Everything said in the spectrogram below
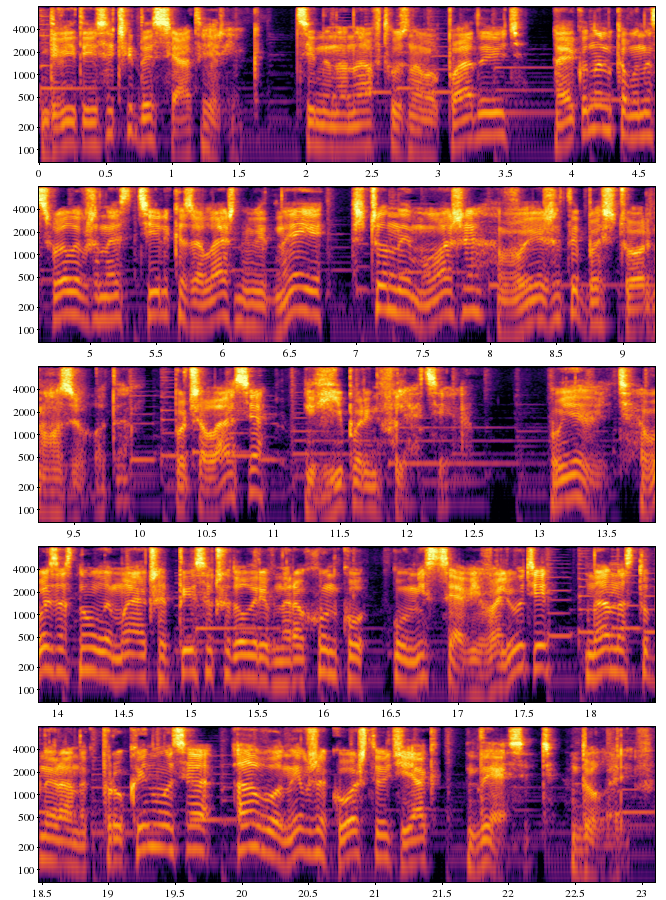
2010 рік. Ціни на нафту знову падають, а економіка Венесуели вже настільки залежна від неї, що не може вижити без чорного золота. Почалася гіперінфляція. Уявіть, ви заснули, маючи тисячу доларів на рахунку у місцевій валюті, на наступний ранок прокинулися, а вони вже коштують як 10 доларів.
